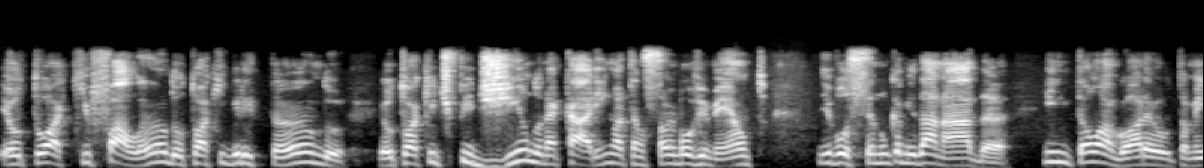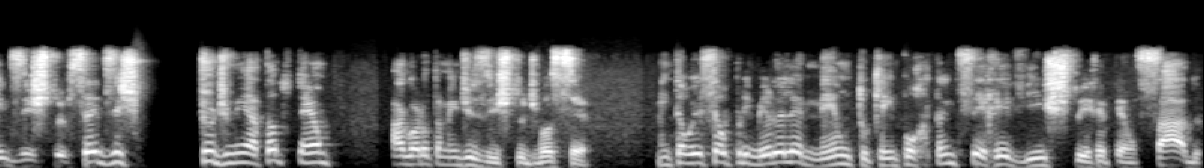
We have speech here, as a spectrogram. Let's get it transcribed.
eu tô aqui falando, eu tô aqui gritando, eu tô aqui te pedindo né, carinho, atenção e movimento, e você nunca me dá nada. Então agora eu também desisto. Você desistiu de mim há tanto tempo, agora eu também desisto de você. Então, esse é o primeiro elemento que é importante ser revisto e repensado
